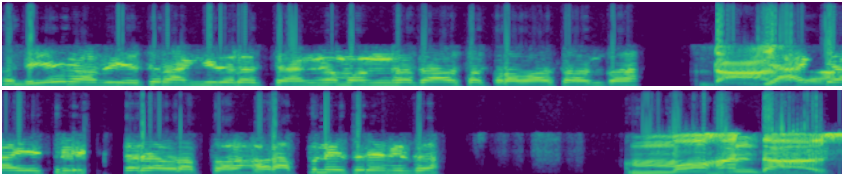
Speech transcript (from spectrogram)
ಅದೇನು ಅದು ಹೆಸರು ಹಂಗಿದೆಲ್ಲ ಚಂಗಮಂಗ ದಾಸ ಪ್ರವಾಸ ಅಂತ. ದಾಸ? ಯಾಕೆ ಆ ಹೆಸರು ಇಟ್ಟಿದ್ದಾರೆ ಅವರಪ್ಪ ಅಪ್ಪ? ಅವ್ರ ಅಪ್ಪನ ಹೆಸರು ಏನಿದೆ? ಮೋಹನ್ ದಾಸ್.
